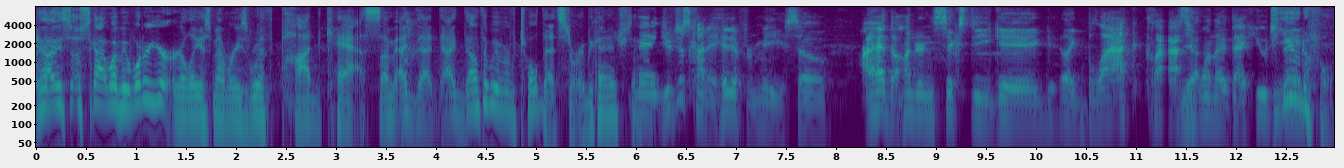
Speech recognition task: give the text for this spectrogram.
Yeah, so Scott, I mean, what are your earliest memories with podcasts? I mean, I, I, I don't think we've ever told that story. It'd be kind of interesting. Man, you just kind of hit it for me. So I had the 160 gig like black classic Yeah. one, like that huge thing. Beautiful.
